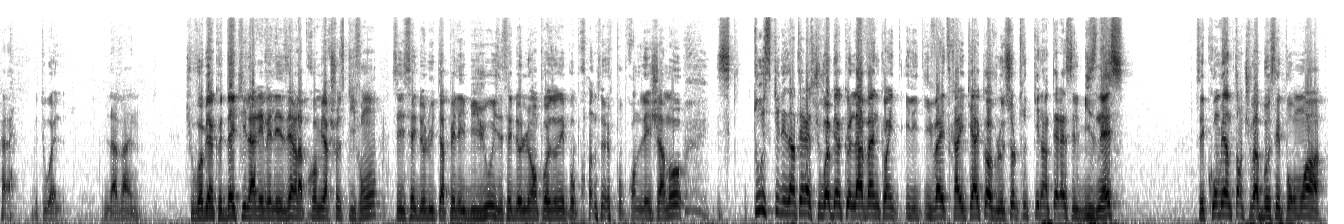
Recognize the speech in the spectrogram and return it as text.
Betouel, Lavanne. Tu vois bien que dès qu'il arrive à les airs, la première chose qu'ils font, c'est d'essayer de lui taper les bijoux, ils essayent de lui empoisonner pour prendre, pour prendre les chameaux. Tout ce qui les intéresse, tu vois bien que Lavanne, quand il, va être avec Yaakov, le seul truc qui l'intéresse, c'est le business. C'est combien de temps tu vas bosser pour moi,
